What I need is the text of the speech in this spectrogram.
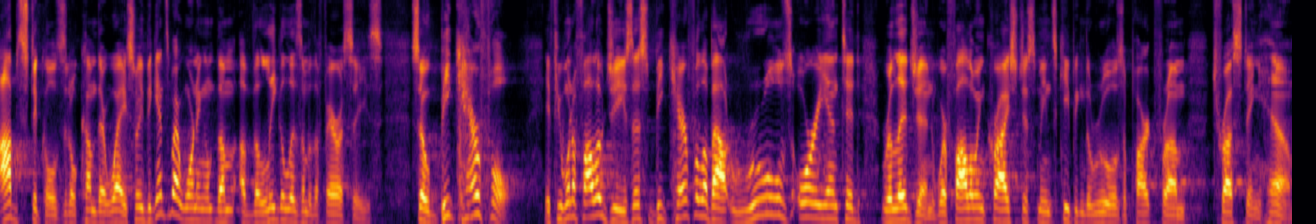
obstacles that'll come their way. So he begins by warning them of the legalism of the Pharisees. So be careful. If you want to follow Jesus, be careful about rules oriented religion, where following Christ just means keeping the rules apart from trusting Him.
